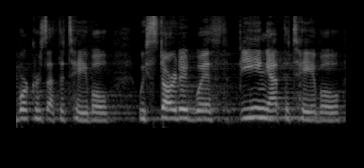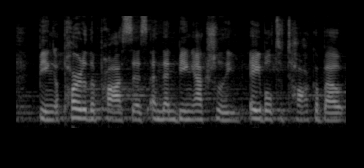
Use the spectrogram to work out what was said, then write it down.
worker's at the table. We started with being at the table, being a part of the process, and then being actually able to talk about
